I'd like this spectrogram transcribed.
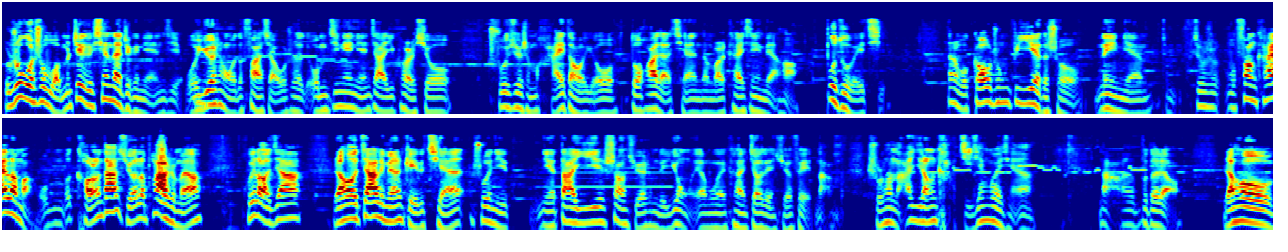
如果是我们这个现在这个年纪，我约上我的发小，我说我们今年年假一块儿休，出去什么海岛游，多花点钱，能玩开心一点哈，不足为奇。但是我高中毕业的时候，那一年就就是我放开了嘛，我考上大学了，怕什么呀？回老家，然后家里面给的钱，说你你大一上学什么得用，要不我看交点学费，拿手上拿一张卡，几千块钱啊，那不得了。然后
